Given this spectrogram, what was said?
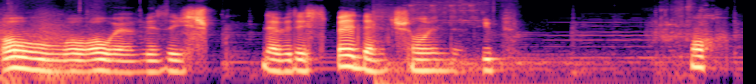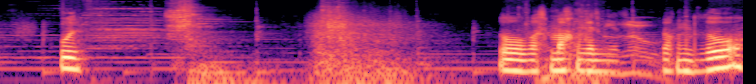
Oh, oh, oh, er will sich, er will sich Spell holen, der Typ. Och, cool. So, was machen wir denn jetzt? Wir machen so.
